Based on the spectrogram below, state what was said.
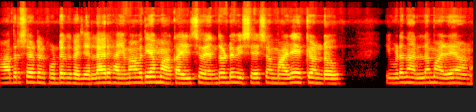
ആദർശേട്ടൻ ഫുഡൊക്കെ കഴിച്ചു? എല്ലാവരും ഹൈമാവതി അമ്മ കഴിച്ചോ? എന്തുണ്ട് വിശേഷം? മഴയൊക്കെ ഉണ്ടോ? ഇവിടെ നല്ല മഴയാണ്.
